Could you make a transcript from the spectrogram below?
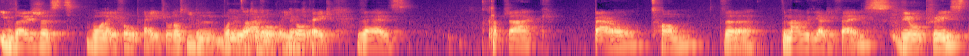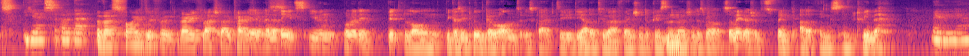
even though it's just one A4 page, or not even one Not entire even a four- full A4 page, page, there's Clubjack, Barrel, Tom, the the man with the ugly face, the old priests. Yes, about that. There's 5 Mhm. different, very fleshed out characters. and I think it's even already a bit long because it will go on to describe the the other two I've mentioned, the priest and Mm. the merchant as well. So maybe I should sprinkle other things in between there. Maybe, yeah.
